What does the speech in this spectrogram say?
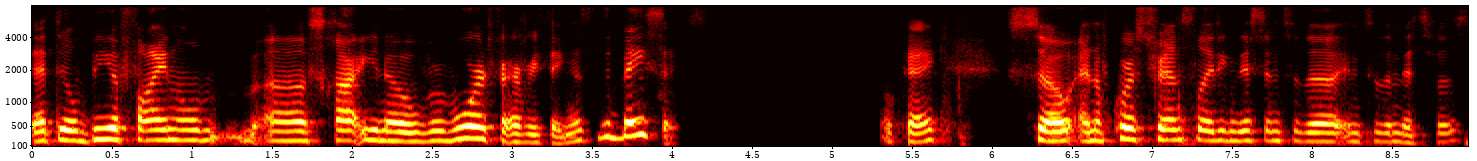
that there'll be a final, uh, you know, reward for everything. It's the basics. Okay, so and of course, translating this into the into the mitzvahs,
